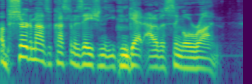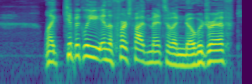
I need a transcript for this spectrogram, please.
absurd amounts of customization that you can get out of a single run. Like typically in the first five minutes of a Nova Drift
